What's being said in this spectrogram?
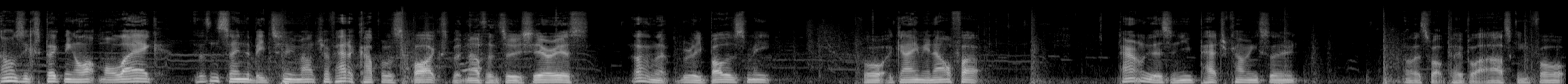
I was expecting a lot more lag. It doesn't seem to be too much. I've had a couple of spikes, but nothing too serious. Nothing that really bothers me for a game in alpha. Apparently, there's a new patch coming soon. Well, that's what people are asking for.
